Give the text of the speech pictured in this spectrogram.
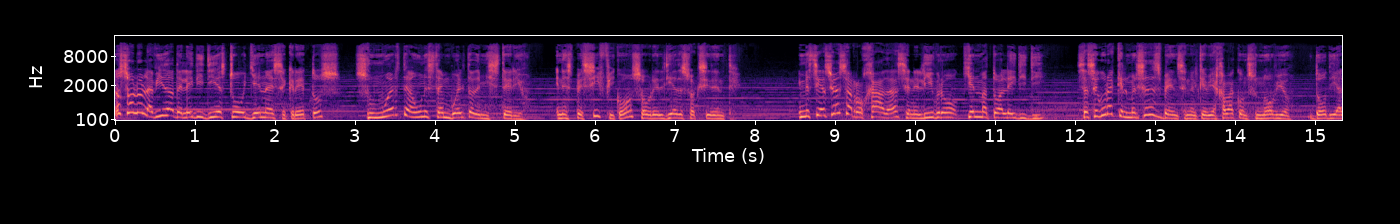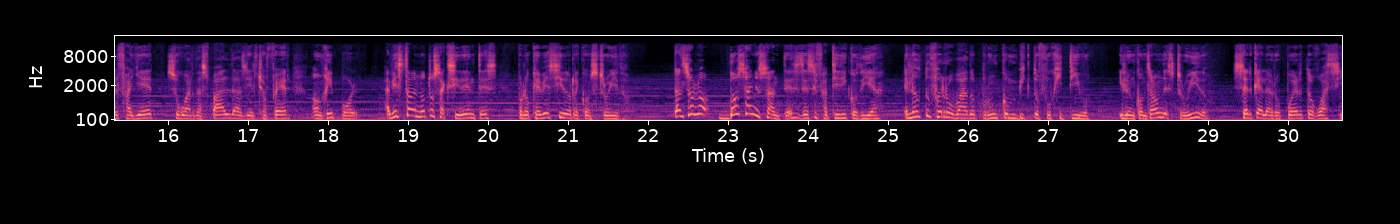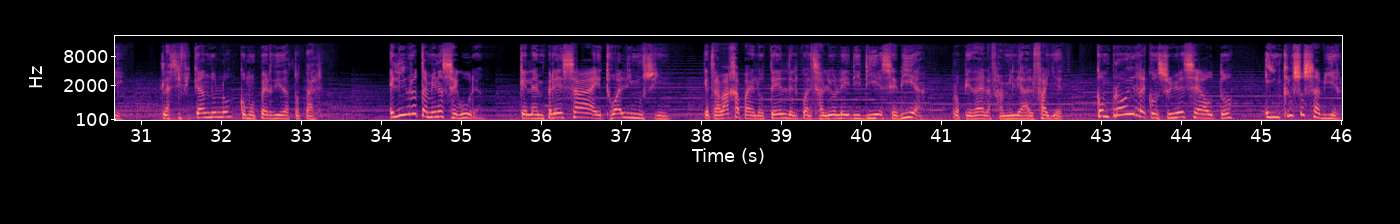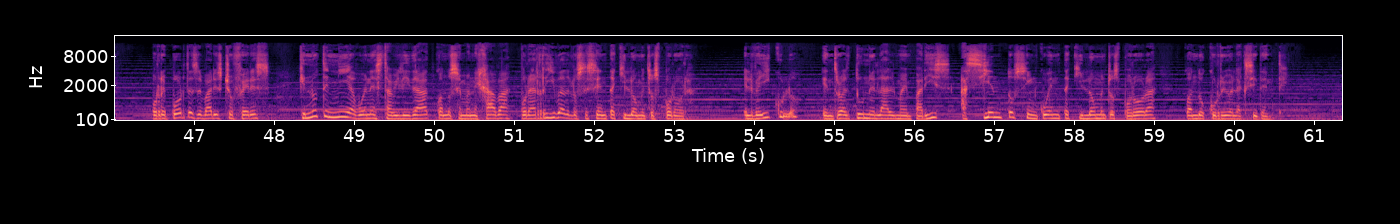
No solo la vida de Lady Di estuvo llena de secretos, su muerte aún está envuelta de misterio, en específico sobre el día de su accidente. Investigaciones arrojadas en el libro ¿Quién mató a Lady Di? Se asegura que el Mercedes-Benz en el que viajaba con su novio, Dodi Alfayet, su guardaespaldas y el chofer, Henri Paul, había estado en otros accidentes por lo que había sido reconstruido. Tan solo dos años antes de ese fatídico día, El auto fue robado por un convicto fugitivo y lo encontraron destruido cerca del aeropuerto Guasí, clasificándolo como pérdida total. El libro también asegura que la empresa Etoile Limousine, que trabaja para el hotel del cual salió Lady Di ese día, propiedad de la familia Alfayet, compró y reconstruyó ese auto e incluso sabían, por reportes de varios choferes, que no tenía buena estabilidad cuando se manejaba por arriba de los 60 kilómetros por hora. El vehículo entró al túnel Alma en París a 150 kilómetros por hora cuando ocurrió el accidente.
